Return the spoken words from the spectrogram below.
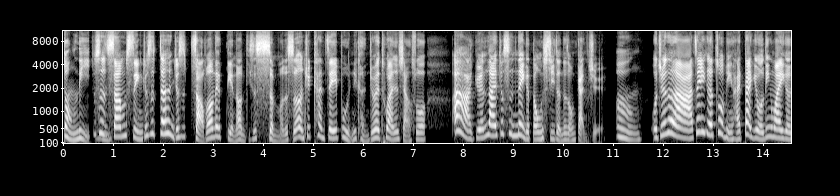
动力，就是 something，就是但是你就是找不到那个点到底是什么的时候，你去看这一部，你可能就会突然就想说啊，原来就是那个东西的那种感觉，嗯。我觉得啊，这一个作品还带给我另外一个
